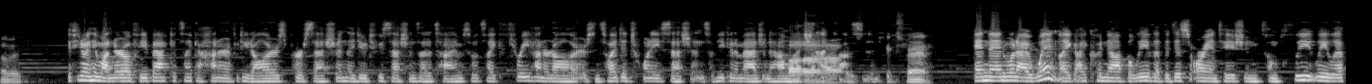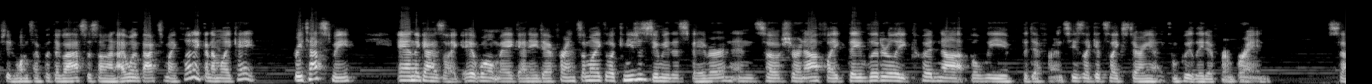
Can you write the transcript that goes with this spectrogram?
if you know anything about neurofeedback, it's like $150 per session. They do two sessions at a time, so it's like $300. And so I did 20 sessions. So if you can imagine how much uh, that costed. Expand. And then when I went, like I could not believe that the disorientation completely lifted once I put the glasses on. I went back to my clinic and I'm like, hey, retest me. And the guy's like, it won't make any difference. I'm like, look, can you just do me this favor? And so sure enough, like they literally could not believe the difference. He's like, it's like staring at a completely different brain. So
